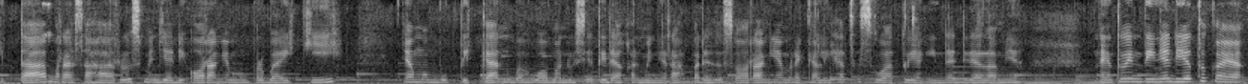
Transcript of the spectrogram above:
Kita merasa harus menjadi orang yang memperbaiki, yang membuktikan bahwa manusia tidak akan menyerah pada seseorang yang mereka lihat sesuatu yang indah di dalamnya. Nah, itu intinya dia tuh kayak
